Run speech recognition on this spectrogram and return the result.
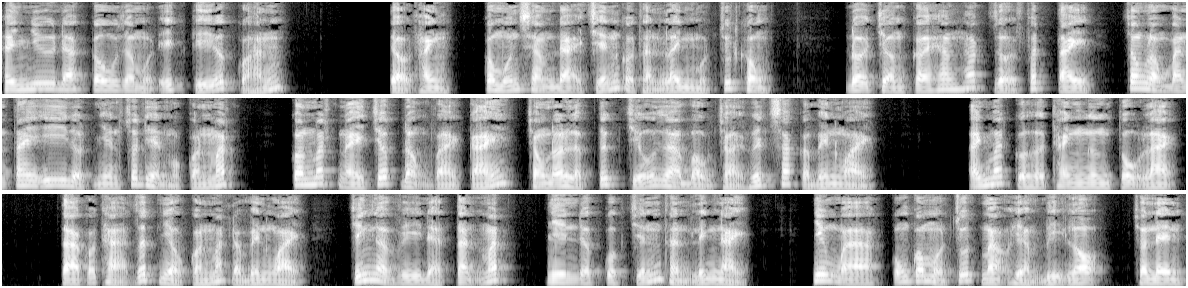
hình như đã câu ra một ít ký ức của hắn. Tiểu Thanh, có muốn xem đại chiến của thần linh một chút không? Đội trưởng cười hăng hắc rồi phất tay, trong lòng bàn tay y đột nhiên xuất hiện một con mắt. Con mắt này chớp động vài cái, trong đó lập tức chiếu ra bầu trời huyết sắc ở bên ngoài. Ánh mắt của hứa thanh ngưng tụ lại. Ta có thả rất nhiều con mắt ở bên ngoài, chính là vì để tận mắt nhìn được cuộc chiến thần linh này. Nhưng mà cũng có một chút mạo hiểm bị lộ, cho nên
